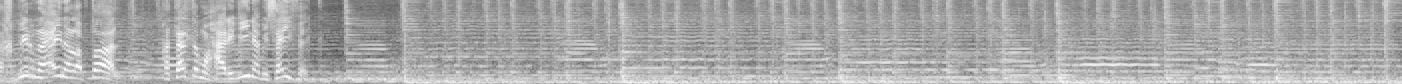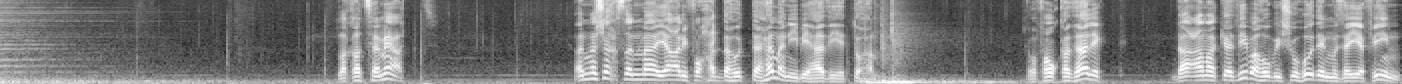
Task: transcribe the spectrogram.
أخبرنا أين الأبطال؟ قتلت محاربين بسيفك. لقد سمعت. أن شخصا ما يعرف حده اتهمني بهذه التهم. وفوق ذلك دعم كذبه بشهود مزيفين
